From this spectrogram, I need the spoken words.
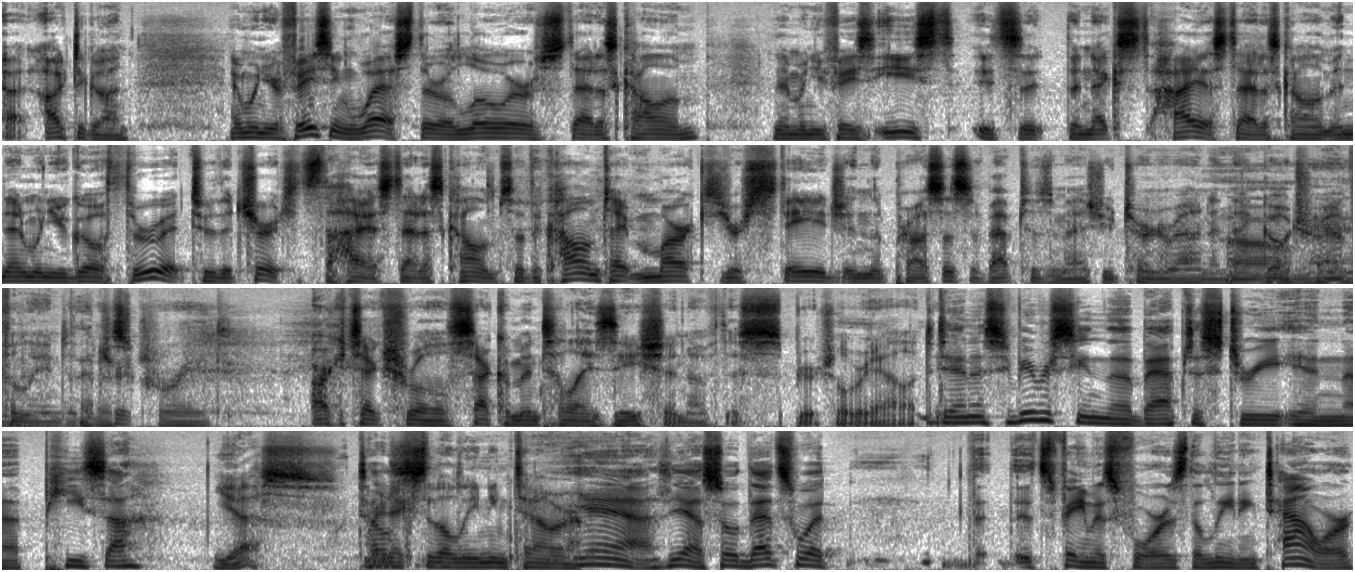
a- octagon, and when you're facing west, they're a lower status column. And then when you face east, it's the next highest status column. And then when you go through it to the church, it's the highest status column. So the column type marks your stage in the process of baptism as you turn around and then Oh, go man, triumphantly into the That is church. great. Architectural sacramentalization of this spiritual reality. Dennis, have you ever seen the baptistry in uh, Pisa? Yes, right us- next to the Leaning Tower. Yeah, yeah. So that's what th- it's famous for is the Leaning Tower,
